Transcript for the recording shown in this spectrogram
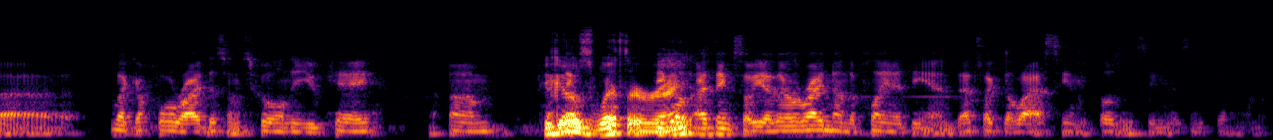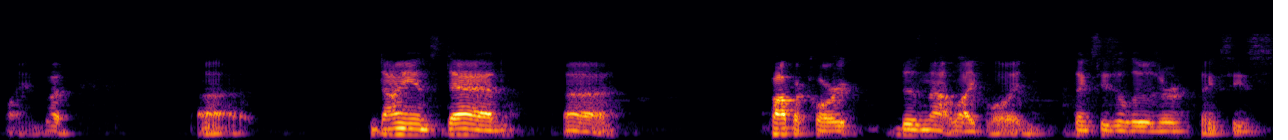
uh, like a full ride to some school in the UK. Um, He I think- goes with her, he right? goes- I think so. Yeah, they're riding on the plane at the end. That's like the last scene, the closing scene is him sitting on the plane. But uh, Diane's dad, uh, Papa Court, does not like Lloyd. Thinks he's a loser. Thinks he's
